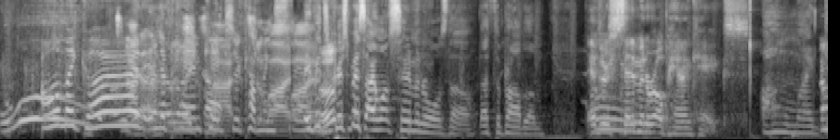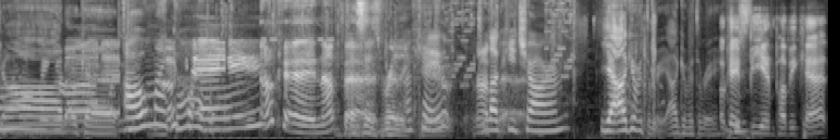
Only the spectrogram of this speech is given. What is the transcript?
Oh my god! Yeah, And the I like pancakes are coming July. soon. If it's Oh. Christmas, I want cinnamon rolls though. That's the problem. And there's oh. cinnamon roll pancakes. Oh my Oh god. Okay. Oh my god. Okay. Okay, not bad. This is really Okay, cute. Not Lucky bad. Charm. Yeah, I'll give it three. I'll give it three. Okay, B and Puppy Cat.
